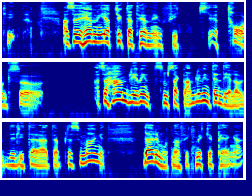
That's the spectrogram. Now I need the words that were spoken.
kring det. Alltså Henning, jag tyckte att Henning fick ett tag så... Alltså han blev inte, som sagt, han blev inte en del av det litterära etablissemanget. Däremot när han fick mycket pengar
